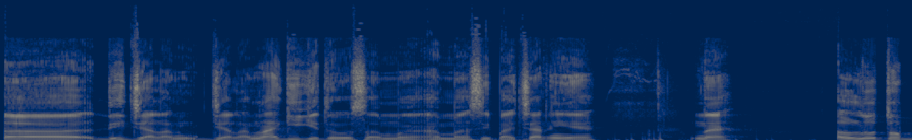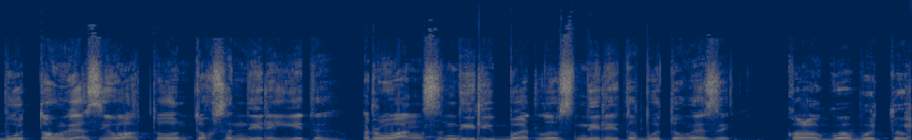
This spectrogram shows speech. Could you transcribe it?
eh dia jalan jalan lagi gitu sama sama si pacarnya. Nah, lu tuh butuh gak sih waktu untuk sendiri gitu? Ruang sendiri buat lu sendiri tuh butuh gak sih? Kalau gue butuh,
